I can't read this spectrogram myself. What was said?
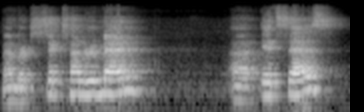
Remember, it's 600 men. Uh, it says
